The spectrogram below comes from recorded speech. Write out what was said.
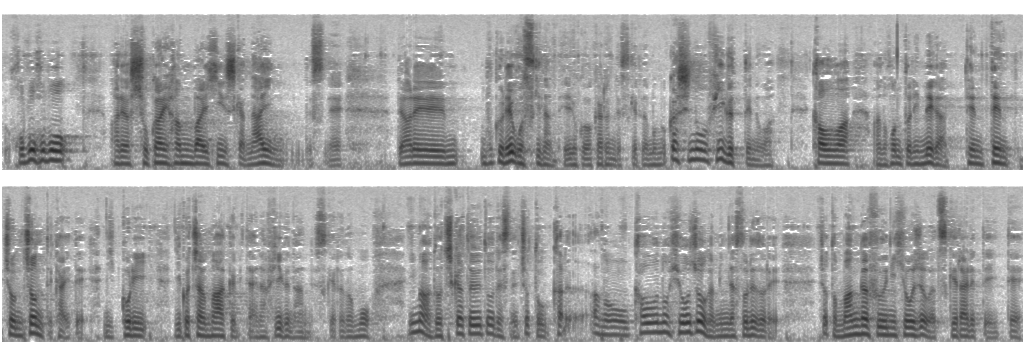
ほぼほぼあれは初回販売品しかないんですね。で、あれ、僕レゴ好きなんでよくわかるんですけれども、昔のフィグっていうのは、顔は、あの、本当に目が点々、ちょんちょんって書いて、にっこり、ニコちゃんマークみたいなフィグなんですけれども、今はどっちかというとですね、ちょっと、あの、顔の表情がみんなそれぞれ、ちょっと漫画風に表情がつけられていて、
